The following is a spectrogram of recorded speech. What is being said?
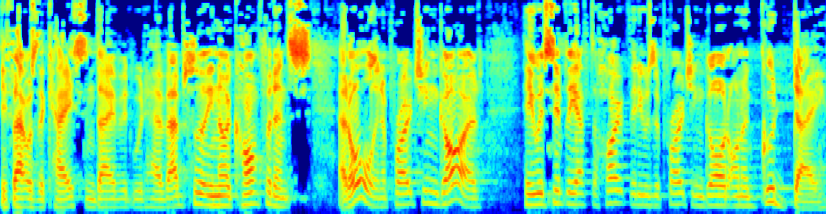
If that was the case, then David would have absolutely no confidence at all in approaching God. He would simply have to hope that he was approaching God on a good day.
